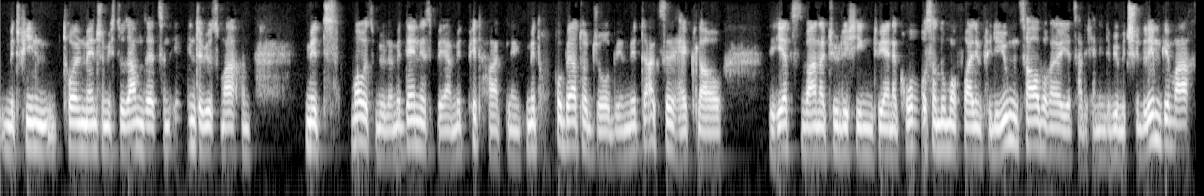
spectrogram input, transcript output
mit vielen tollen Menschen mich zusammensetzen, Interviews machen mit Moritz Müller, mit Dennis Bär, mit Pitt Hartling, mit Roberto Jobi, mit Axel Hecklau. Jetzt war natürlich irgendwie eine große Nummer, vor allem für die jungen Zauberer. Jetzt hatte ich ein Interview mit Shin Lim gemacht.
